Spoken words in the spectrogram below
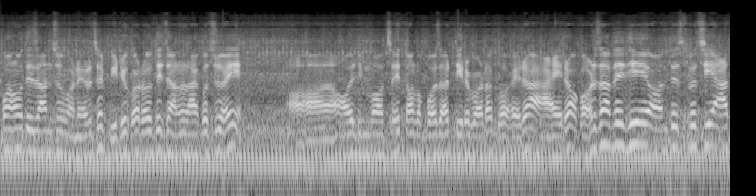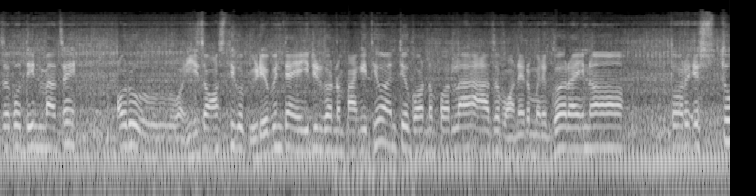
बनाउँदै जान्छु भनेर चाहिँ भिडियो गराउँदै जानु लागेको छु है। अहिले म चाहिँ तल बजारतिरबाट गएर आएर घर जाँदै थिएँ। अनि त्यसपछि आजको दिनमा चाहिँ अरू हिजो अस्तिको भिडियो पनि त्यहाँ एडिट गर्न बाँकी थियो। अनि त्यो गर्नु पर्ला। आज भनेर मैले गराइनँ। तर यस्तो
